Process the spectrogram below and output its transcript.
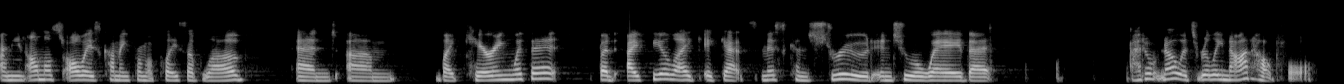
I mean, almost always coming from a place of love and um, like caring with it. But I feel like it gets misconstrued into a way that I don't know, it's really not helpful.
